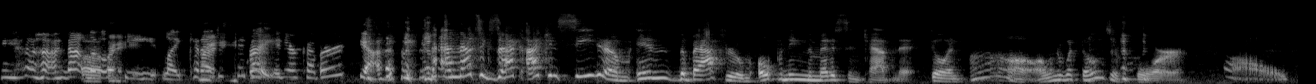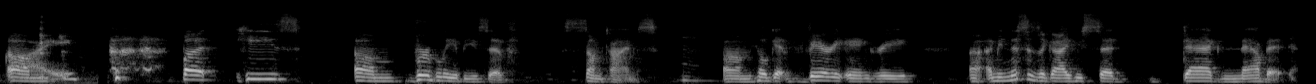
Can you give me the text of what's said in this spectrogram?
Yeah, not Uh, little Right. Pete. Like, can I just take Right. right. in your cupboard? Yeah. and that's exact. I can see him in the bathroom opening the medicine cabinet, going, "Oh, I wonder what those are for." oh, Um, but he's um, verbally abusive sometimes. Um, he'll get very angry. Uh, I mean, this is a guy who said "dag nabbit,"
